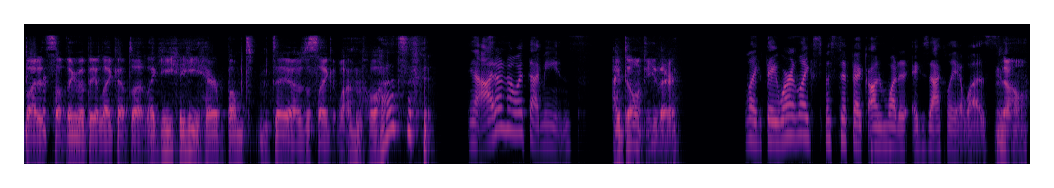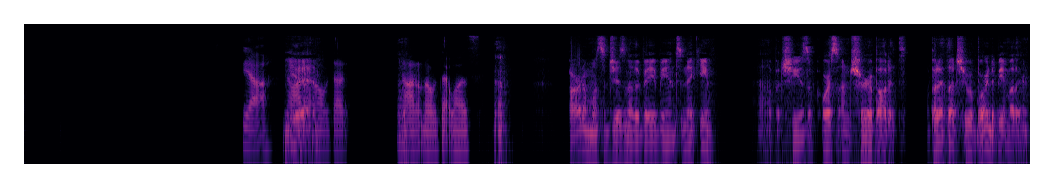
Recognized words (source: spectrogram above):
but it's something that they like up to. Like he he hair bumped Mateo. I was just like, "What? yeah, I don't know what that means. I don't either. Like they weren't like specific on what it, exactly it was. No. Yeah. No, I don't know what that. No, I don't know what that was. Artem wants to jizz another baby into Nikki, uh, but she is of course unsure about it. But I thought you were born to be a mother.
